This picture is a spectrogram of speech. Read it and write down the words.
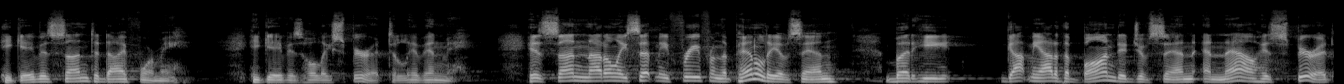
He gave His Son to die for me. He gave His Holy Spirit to live in me. His son not only set me free from the penalty of sin, but he got me out of the bondage of sin, and now his spirit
